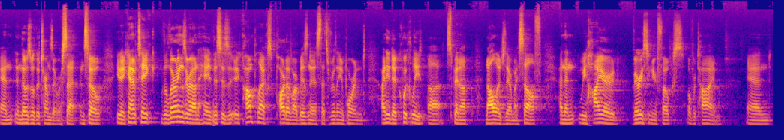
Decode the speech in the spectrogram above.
And, and those were the terms that were set. And so you, know, you kind of take the learnings around, hey, this is a complex part of our business that's really important. I need to quickly uh, spin up knowledge there myself. And then we hired very senior folks over time. And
